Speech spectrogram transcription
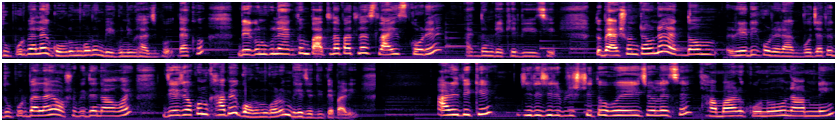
দুপুরবেলায় গরম গরম বেগুনি ভাজবো। দেখো বেগুনগুলো একদম পাতলা পাতলা স্লাইস করে একদম রেখে দিয়েছি। তো বেসনটাও না একদম রেডি করে রাখব যাতে দুপুরবেলায় অসুবিধে না হয়, যে যখন খাবে গরম গরম ভেজে দিতে পারি। আর এদিকে ঝিরিঝিরি বৃষ্টি তো হয়েই চলেছে, থামার কোনো নাম নেই।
